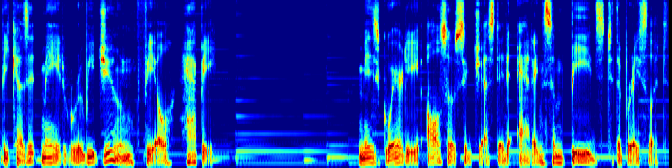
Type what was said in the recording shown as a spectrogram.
because it made Ruby June feel happy. Ms. Guerdy also suggested adding some beads to the bracelet.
